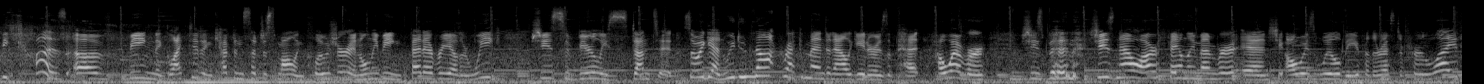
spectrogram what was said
because of being neglected and kept in such a small enclosure and only being fed every other week, she's severely stunted. So again, we do not recommend an alligator as a pet. However, she's been, she's now our family member and she always will be for the rest of her life,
